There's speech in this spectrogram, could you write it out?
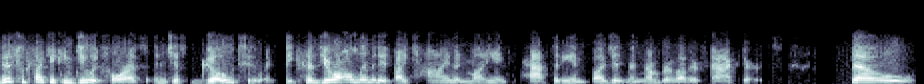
this looks like it can do it for us and just go to it because you're all limited by time and money and capacity and budget and a number of other factors. So,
